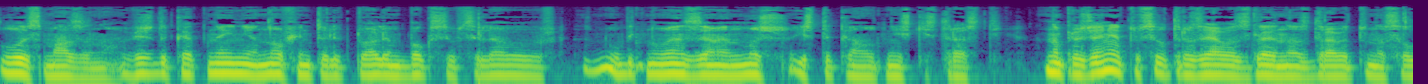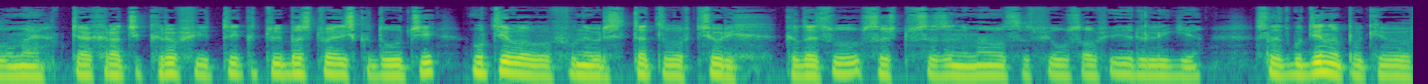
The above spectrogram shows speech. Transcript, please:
Лу е смазана. Вижда как нейният нов интелектуален бог се вселява в обикновен земен мъж, изтъкан от ниски страсти. Напрежението се отразява зле на здравето на Саломе. Тя храчи кръв и тъй като и без това иска да учи, отива в университета в Цюрих, където също се занимава с философия и религия. След година пък е в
